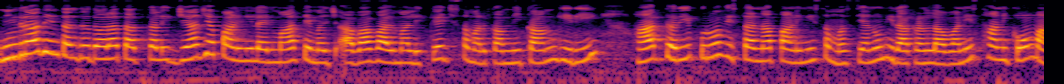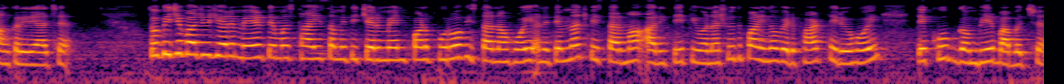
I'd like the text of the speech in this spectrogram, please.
નિંદ્રાધીન તંત્ર દ્વારા તાત્કાલિક જ્યાં જ્યાં પાણીની લાઇનમાં તેમજ આવા વાલમાં લીકેજ, સમારકામની કામગીરી, હાથ ધરી પૂર્વ વિસ્તારના પાણીની સમસ્યાનું નિરાકરણ લાવવાની સ્થાનિકો માંગ કરી રહ્યા છે. તો બીજી બાજુ જ્યારે મેયર તેમજ સ્થાયી સમિતિ ચેરમેન પણ પૂર્વ વિસ્તારના હોય અને તેમના જ વિસ્તારમાં આ રીતે પીવાના શુદ્ધ પાણીનો વેડફાટ થઈ રહ્યો હોય, તે ખૂબ ગંભીર બાબત છે.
